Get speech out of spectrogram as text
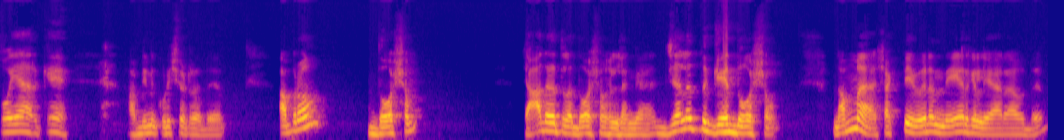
சோயா இருக்கே அப்படின்னு குடிச்சிடுறது. அப்புறம் தோஷம். ஜாதகத்தில் தோஷம் இல்லைங்க. ஜலத்துக்கே தோஷம். நம்ம சக்தி விகிற நேயர்கள் யாராவது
